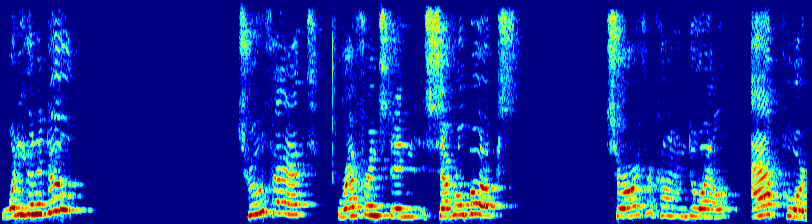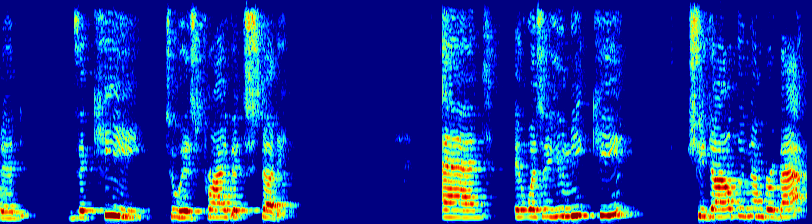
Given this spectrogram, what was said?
What are you going to do? True fact, referenced in several books, Sir Arthur Conan Doyle apported the key to his private study. And it was a unique key. She dialed the number back,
